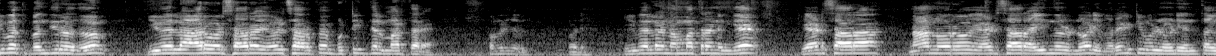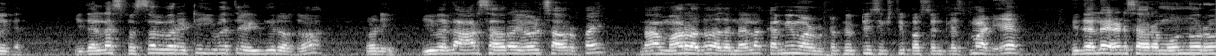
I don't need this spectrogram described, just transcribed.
ಇವತ್ತು ಬಂದಿರೋದು, ಇವೆಲ್ಲ ಆರೂವರೆ ಸಾವಿರ, ಏಳು ಸಾವಿರ ರೂಪಾಯಿ ಬುಟ್ಟಿಗ್ದಲ್ಲಿ ಮಾರ್ತಾರೆ. ನೋಡಿ. ಇವೆಲ್ಲ ನಮ್ಮ ಹತ್ರ ನಿಮಗೆ ಎರಡು ಸಾವಿರ ನಾನ್ನೂರು ಎರಡು ಸಾವಿರ ಐದುನೂರು ನೋಡಿ ವೆರೈಟಿಗಳು ನೋಡಿ ಎಂಥವಿದೆ ಇದೆಲ್ಲ ಸ್ಪೆಷಲ್ ವೆರೈಟಿ ಇವತ್ತೇ ಇಳಿದಿರೋದು. ನೋಡಿ, ಇವೆಲ್ಲ ಆರು ಸಾವಿರ, ಏಳು ಸಾವಿರ ರೂಪಾಯಿ ನಾವು ಮಾರೋದು. ಅದನ್ನೆಲ್ಲ ಕಮ್ಮಿ ಮಾಡಿಬಿಟ್ಟು ಫಿಫ್ಟಿ ಸಿಕ್ಸ್ಟಿ ಪರ್ಸೆಂಟ್ ಲೆಸ್ ಮಾಡಿ, ಇದೆಲ್ಲ ಎರಡು ಸಾವಿರ ಮುನ್ನೂರು,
